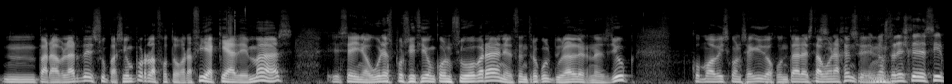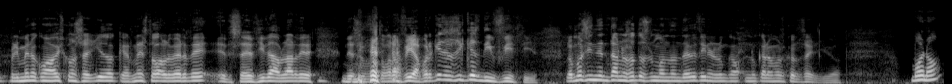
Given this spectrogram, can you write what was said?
mm, para hablar de su pasión por la fotografía, que además eh, se inaugura exposición con su obra en el Centro Cultural Ernest Lluch. ¿Cómo habéis conseguido juntar a esta buena gente? Sí, nos tenéis que decir primero cómo habéis conseguido que Ernesto Valverde eh, se decida a hablar de, de su fotografía, porque eso sí que es difícil. Lo hemos intentado nosotros un montón de veces y nunca, nunca lo hemos conseguido. Bueno,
